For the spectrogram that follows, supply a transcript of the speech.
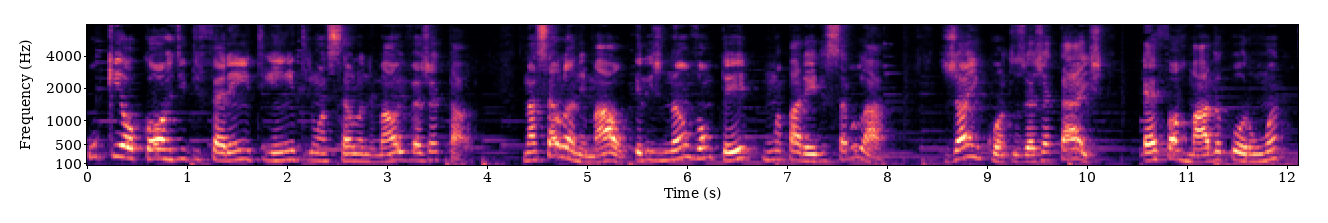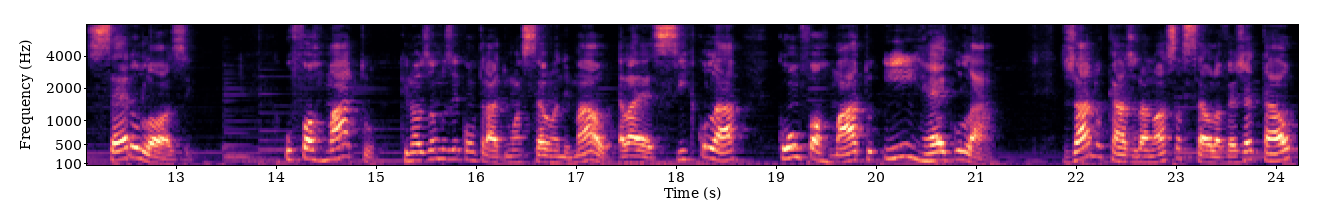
o que ocorre de diferente entre uma célula animal e vegetal? Na célula animal, eles não vão ter uma parede celular, já enquanto os vegetais é formado por uma celulose. O formato que nós vamos encontrar de uma célula animal, ela é circular com formato irregular. Já no caso da nossa célula vegetal,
